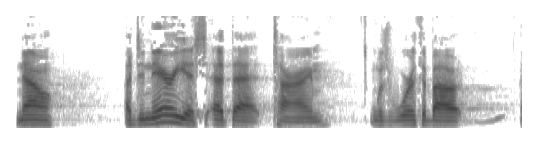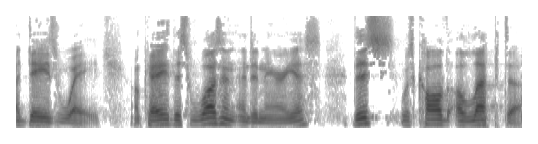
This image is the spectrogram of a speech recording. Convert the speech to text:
Now, a denarius at that time was worth about a day's wage. Okay? This wasn't a denarius. This was called a lepta.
